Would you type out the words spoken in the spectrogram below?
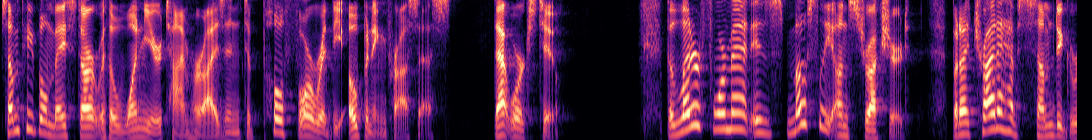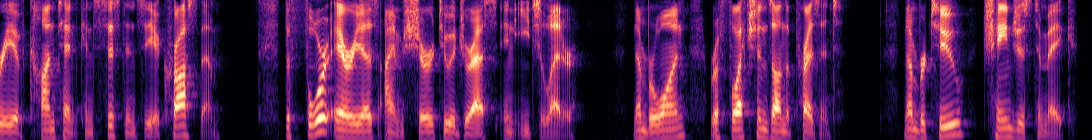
Some people may start with a one year time horizon to pull forward the opening process. That works too. The letter format is mostly unstructured, but I try to have some degree of content consistency across them. The four areas I am sure to address in each letter. Number one, reflections on the present. Number two, changes to make.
